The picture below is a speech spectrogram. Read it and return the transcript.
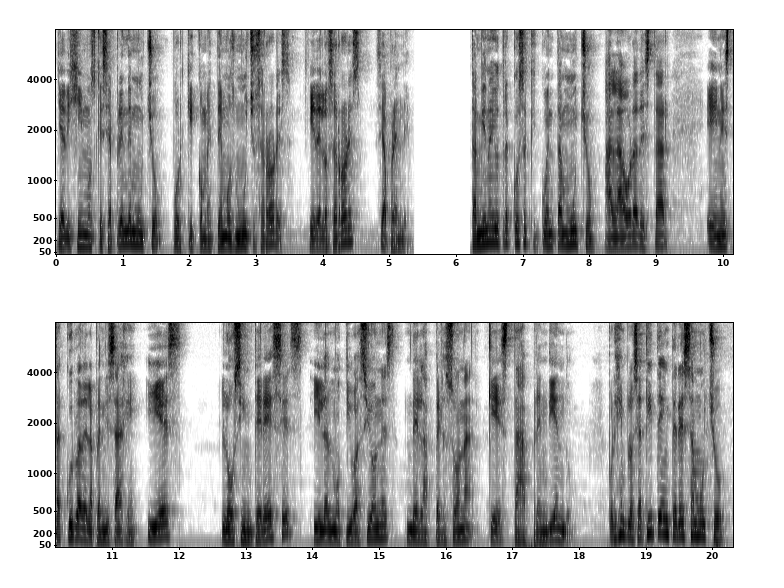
Ya dijimos que se aprende mucho porque cometemos muchos errores y de los errores se aprende. También hay otra cosa que cuenta mucho a la hora de estar en esta curva del aprendizaje y es los intereses y las motivaciones de la persona que está aprendiendo. Por ejemplo, si a ti te interesa mucho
